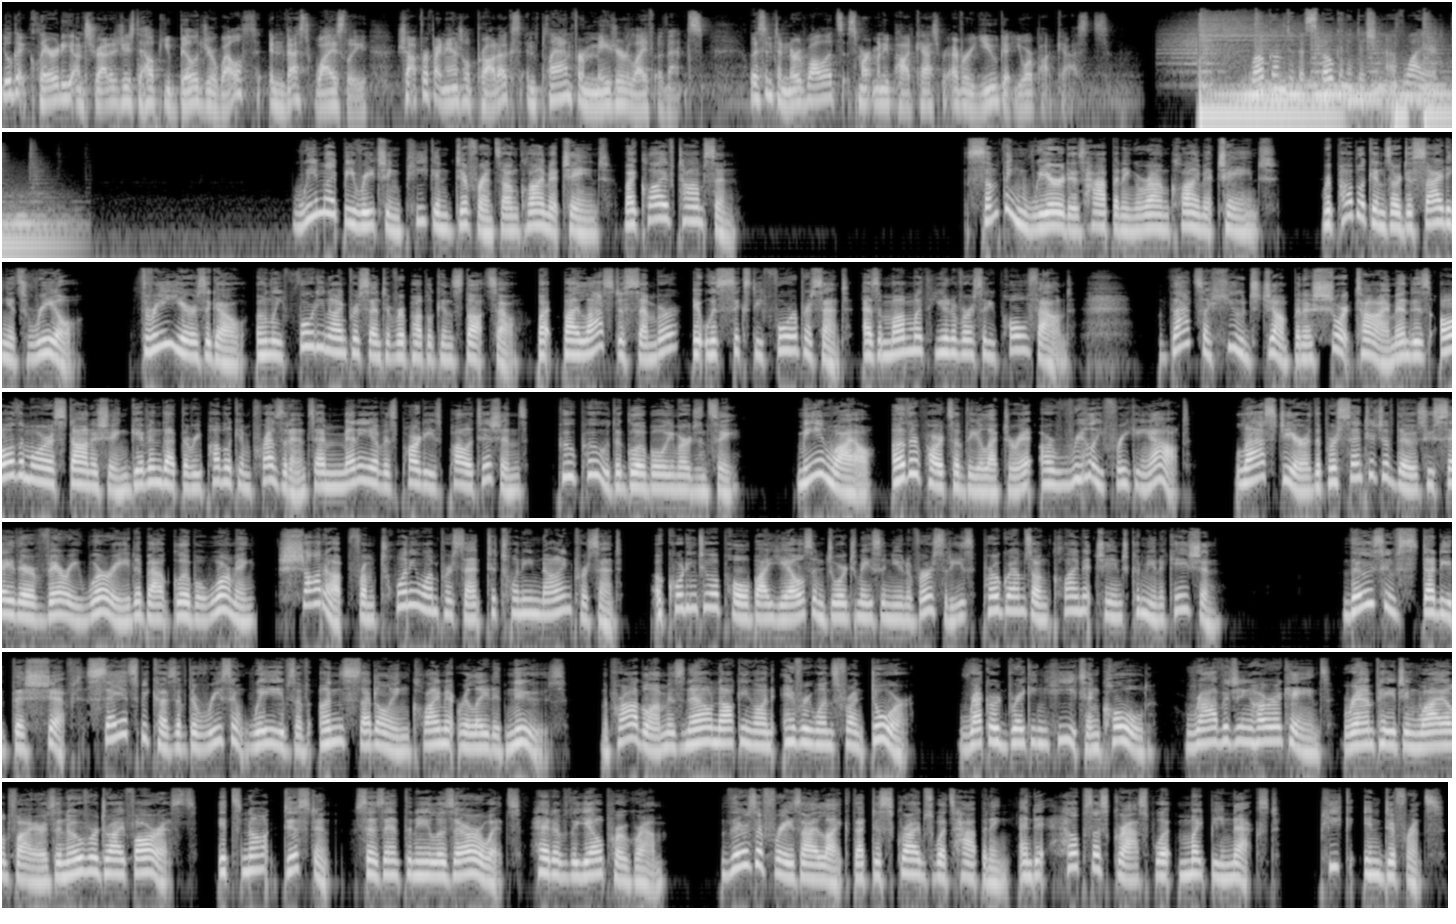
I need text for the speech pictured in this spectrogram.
You'll get clarity on strategies to help you build your wealth, invest wisely, shop for financial products, and plan for major life events. Listen to NerdWallet's Smart Money Podcast wherever you get your podcasts. Welcome to the spoken edition of Wired. We might be reaching peak indifference on climate change by Clive Thompson. Something weird is happening around climate change. Republicans are deciding it's real. Three years ago, only 49% of Republicans thought so, but by last December, it was 64%, as a Monmouth University poll found. That's a huge jump in a short time and is all the more astonishing given that the Republican president and many of his party's politicians poo poo the global emergency. Meanwhile, other parts of the electorate are really freaking out. Last year, the percentage of those who say they're very worried about global warming shot up from 21% to 29%, according to a poll by Yale's and George Mason University's programs on climate change communication. Those who've studied this shift say it's because of the recent waves of unsettling climate related news. The problem is now knocking on everyone's front door. Record breaking heat and cold, ravaging hurricanes, rampaging wildfires, and overdry forests. It's not distant, says Anthony Leiserowitz, head of the Yale program. There's a phrase I like that describes what's happening, and it helps us grasp what might be next peak indifference.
